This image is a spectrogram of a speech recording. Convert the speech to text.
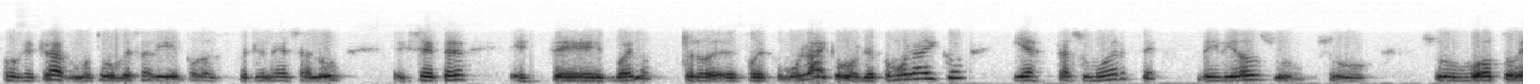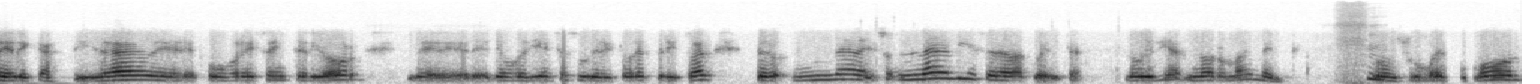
Porque claro, como tuvo que salir por cuestiones de salud, etcétera, este, bueno, pero fue como laico, volvió como laico y hasta su muerte vivió su, su, su voto de, castidad, de, pobreza interior, de, obediencia a su director espiritual, pero nada, eso nadie se daba cuenta, lo vivía normalmente, hmm. con su buen humor,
